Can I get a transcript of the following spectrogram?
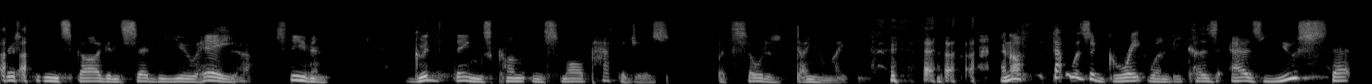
Christine Scoggins said to you, Hey, yeah. Stephen, good things come in small packages but so does dynamite. and I thought that was a great one because as you set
